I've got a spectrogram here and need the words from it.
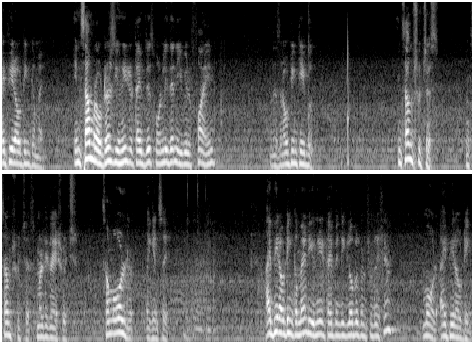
IP routing command. In some routers you need to type this only then you will find this routing table. In some switches in some switches multi-layer switch some old I can say. IP routing command you need to type in the global configuration mode IP routing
